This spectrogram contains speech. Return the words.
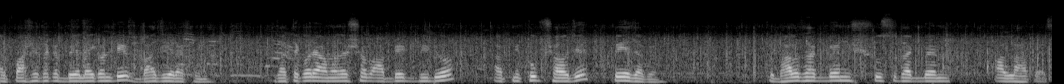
আর পাশে থাকা বেল আইকনটি বাজিয়ে রাখুন, যাতে করে আমাদের সব আপডেট ভিডিও আপনি খুব সহজে পেয়ে যাবেন। তো ভালো থাকবেন, সুস্থ থাকবেন, আল্লাহ হাফেজ।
